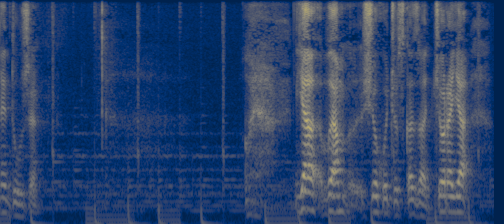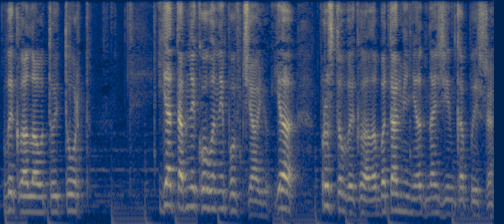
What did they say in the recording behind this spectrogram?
не дуже. Я вам що хочу сказати. Вчора я виклала у той торт. Я там нікого не повчаю. Я просто виклала, бо там мені одна жінка пише:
